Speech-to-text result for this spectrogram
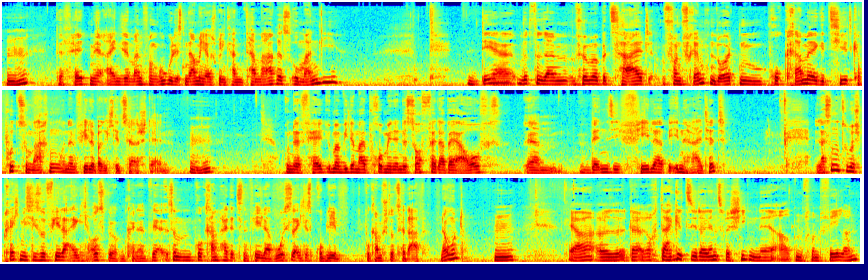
Da fällt mir ein, dieser Mann von Google, dessen Namen ich nicht aussprechen kann, Tamaris Omandi. Der wird von seiner Firma bezahlt, von fremden Leuten Programme gezielt kaputt zu machen und dann Fehlerberichte zu erstellen. Und da fällt immer wieder mal prominente Software dabei auf, ähm, wenn sie Fehler beinhaltet. Lass uns darüber sprechen, wie sich so Fehler eigentlich auswirken können. Wer- So ein Programm hat jetzt einen Fehler. Wo ist eigentlich das Problem? Das Programm stürzt halt ab. Na und? Ja, also da, auch da gibt es wieder ganz verschiedene Arten von Fehlern.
